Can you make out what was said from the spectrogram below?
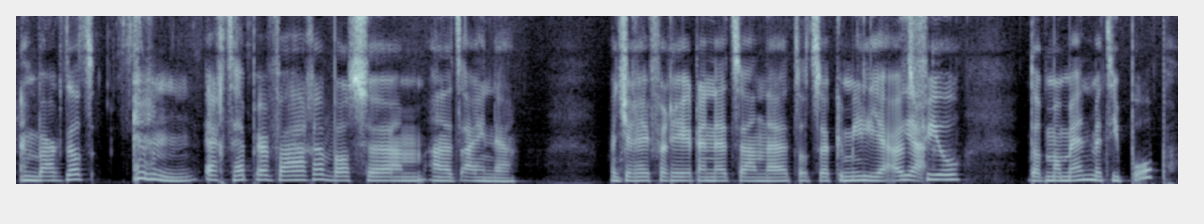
en waar ik dat echt heb ervaren was ehm, aan het einde. Want je refereerde net aan eh, dat uh, Camilia uitviel. Dat moment met die pop.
